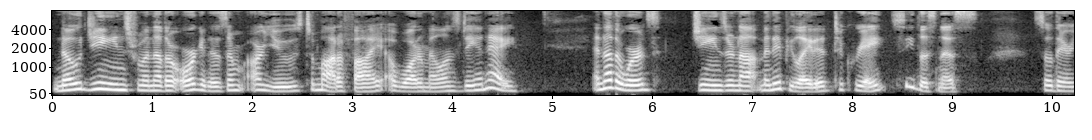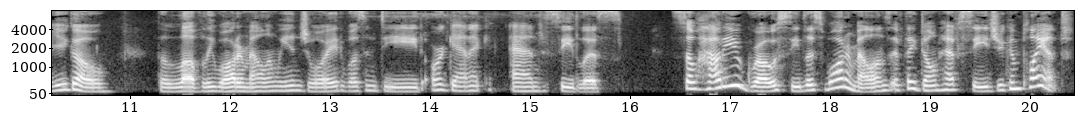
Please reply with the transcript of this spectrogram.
no genes from another organism are used to modify a watermelon's DNA. In other words, genes are not manipulated to create seedlessness. So there you go. The lovely watermelon we enjoyed was indeed organic and seedless. So, how do you grow seedless watermelons if they don't have seeds you can plant?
